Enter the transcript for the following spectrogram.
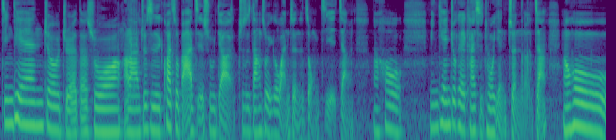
今天就觉得说，好啦，就是快速把它结束掉，就是当做一个完整的总结，这样，然后。明天就可以开始拖延症了，这样，然后，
